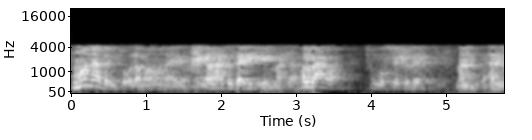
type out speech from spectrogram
ما نداریم تو علما ما نداریم. خیلی حرف ضعیفی این مطلب. حالا برای چون گفته شده من از این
